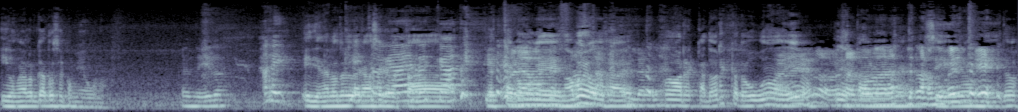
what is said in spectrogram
y uno de los gatos se comió uno. Bendito. Ay, Y tiene el otro en la casa que está. que como que. No, pero, ¿sabes? Cuando rescató, rescató uno de ellos. y está como que- de la sí, bendito.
